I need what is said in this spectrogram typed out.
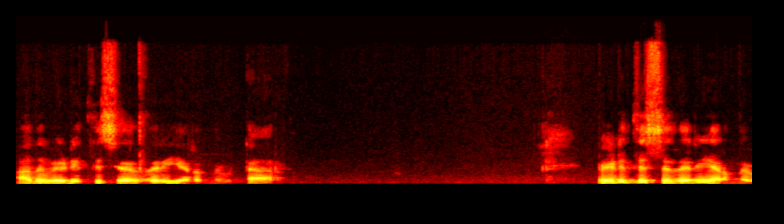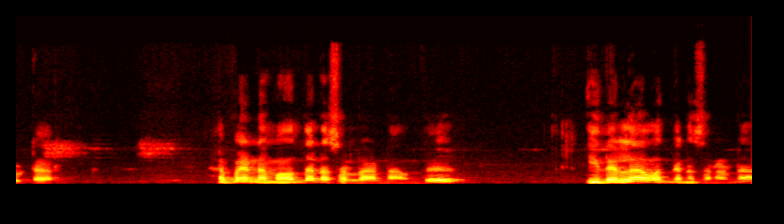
அது வெடித்து சிதறி இறந்து விட்டார். வெடித்து சிதறி இறந்து விட்டார். அப்ப நம்ம வந்து என்ன சொல்லலாம்னா வந்து இதெல்லாம் வந்து என்ன சொன்னோம்னா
